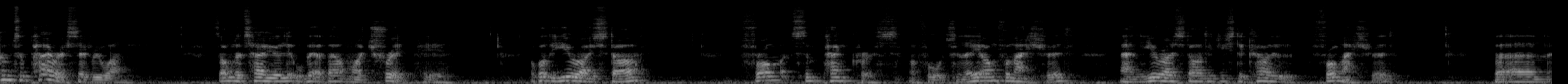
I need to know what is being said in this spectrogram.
Welcome to Paris, everyone. So I'm going to tell you a little bit about my trip here. I've got the Eurostar from St Pancras, unfortunately. I'm from Ashford, and the Eurostar did used to go from Ashford, but um,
